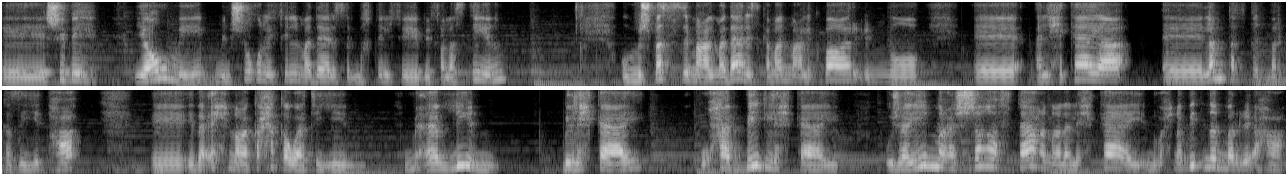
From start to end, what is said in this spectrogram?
آه، شبه يومي من شغلي في المدارس المختلفة بفلسطين. ومش بس مع المدارس كمان مع الكبار إنه آه، الحكاية لم تفقد مركزيتها. إذا إحنا كحكواتيين مآمنين بالحكاية وحابين الحكاية وجايين مع الشغف تاعنا للحكاية إنه إحنا بدنا نمرقها.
